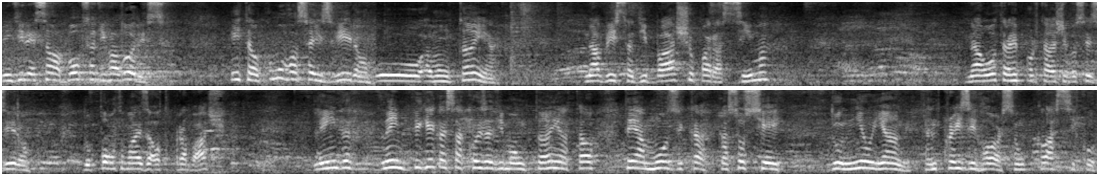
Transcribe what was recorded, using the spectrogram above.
em direção à Bolsa de Valores. Então, como vocês viram, o, a montanha na vista de baixo para cima. Na outra reportagem vocês viram do ponto mais alto para baixo. Linda. Lembra, fiquei com essa coisa de montanha tal. Tem a música que associei do Neil Young and Crazy Horse, um clássico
